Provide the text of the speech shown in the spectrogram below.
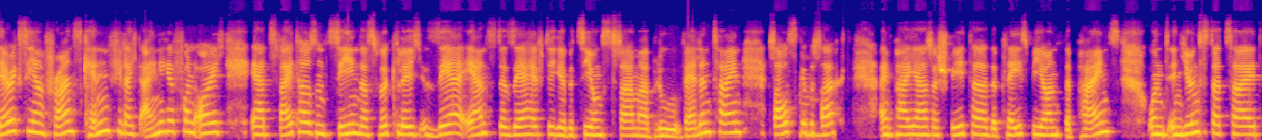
Derek Cian-France kennen vielleicht einige von euch. Er hat 2010 das wirklich sehr ernste, sehr heftige Beziehungsdrama Blue Valentine rausgebracht. Mhm. Ein paar Jahre später The Place Beyond the Pines und in jüngster Zeit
